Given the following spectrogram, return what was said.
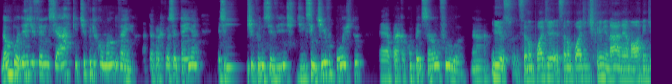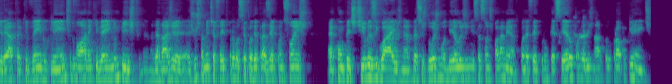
não poder diferenciar que tipo de comando vem, até para que você tenha esse tipo de incentivo posto é, para que a competição flua. Né? Isso, você não pode, você não pode discriminar né, uma ordem direta que vem do cliente de uma ordem que vem de um PISP. Né? Na verdade, é justamente é feito para você poder trazer condições é, competitivas iguais né, para esses dois modelos de iniciação de pagamento, quando é feito por um terceiro ou quando é originado pelo próprio cliente.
